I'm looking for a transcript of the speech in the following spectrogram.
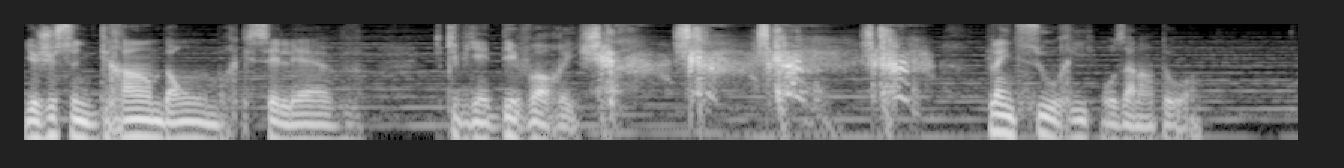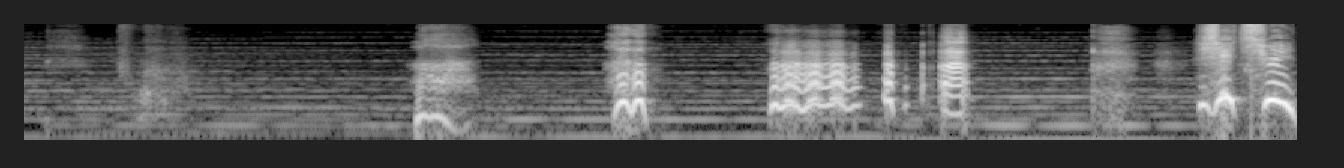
Il y a juste une grande ombre qui s'élève, puis qui vient dévorer. Plein de souris aux alentours. Ah. J'ai tué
